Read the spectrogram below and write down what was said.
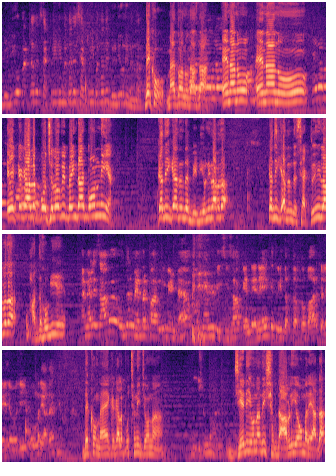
ਵੀਡੀਓ ਬੰਦਾ ਤੇ ਸੈਕਟਰੀ ਨਹੀਂ ਬੰਦਾ ਤੇ ਸੈਕਟਰੀ ਬੰਦਾ ਤੇ ਵੀਡੀਓ ਨਹੀਂ ਬੰਦਾ ਦੇਖੋ ਮੈਂ ਤੁਹਾਨੂੰ ਦੱਸਦਾ ਇਹਨਾਂ ਨੂੰ ਇਹਨਾਂ ਨੂੰ ਇੱਕ ਗੱਲ ਪੁੱਛ ਲਓ ਵੀ ਬੈਂਦਾ ਕੌਣ ਨਹੀਂ ਆ। ਕਦੀ ਕਹਿ ਦਿੰਦੇ ਵੀਡੀਓ ਨਹੀਂ ਲੱਭਦਾ ਕਦੀ ਕਹਿ ਦਿੰਦੇ ਸੈਕਟਰੀ ਨਹੀਂ ਲੱਭਦਾ ਹੱਦ ਹੋ ਗਈ ਇਹ। ਐਮਐਲਏ ਸਾਹਿਬ ਉਧਰ ਮੈਂਬਰ ਪਾਰਲੀਮੈਂਟ ਹੈ ਉਹਨਾਂ ਨੂੰ ਡੀਸੀ ਸਾਹਿਬ ਕਹਿੰਦੇ ਨੇ ਕਿ ਤੁਸੀਂ ਦਫ਼ਤਰ ਤੋਂ ਬਾਹਰ ਚਲੇ ਜਾਓ ਜੀ ਉਹ ਮਰਿਆਦਾ ਹੈ ਦੇਖੋ ਮੈਂ ਇੱਕ ਗੱਲ ਪੁੱਛਣੀ ਚਾਹੁੰਦਾ ਜਿਹੜੀ ਉਹਨਾਂ ਦੀ ਸ਼ਬਦਾਵਲੀ ਆ ਉਹ ਮਰਿਆਦਾ?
